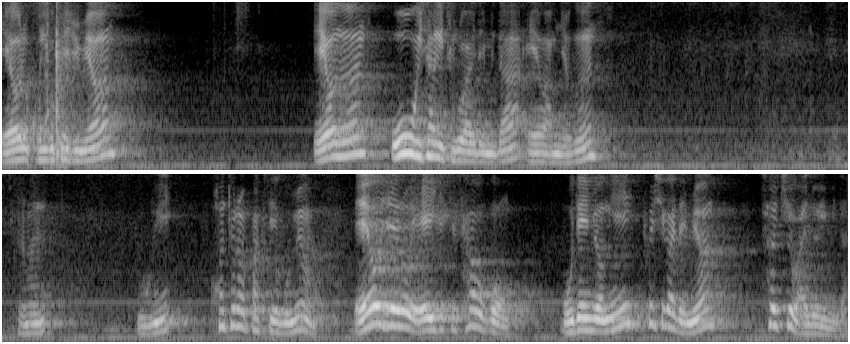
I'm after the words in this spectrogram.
에어를 공급해주면 에어는 5 이상이 들어와야 됩니다. 에어 압력은. 그러면 여기 컨트롤 박스에 보면 에어 제로 AZ450 모델명이 표시가 되면 설치 완료입니다.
